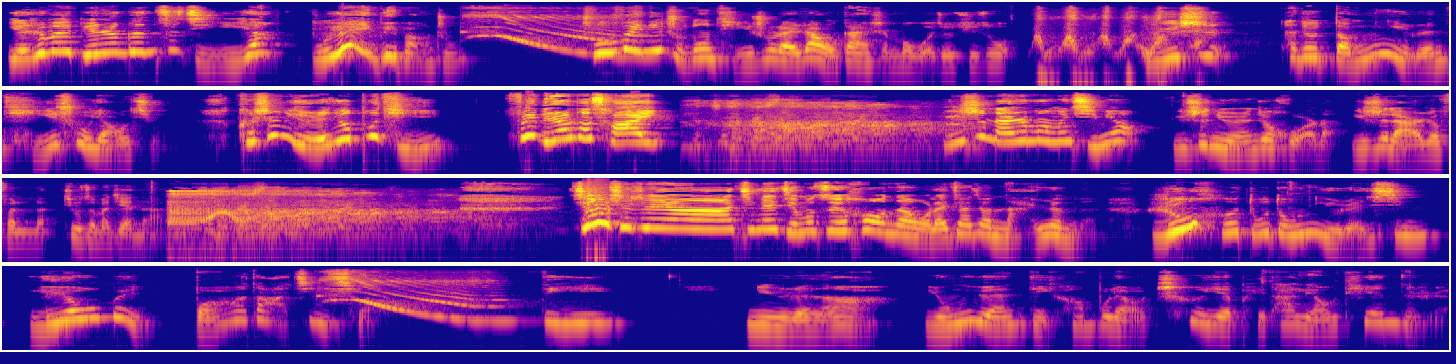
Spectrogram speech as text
也认为别人跟自己一样不愿意被帮助，除非你主动提出来让我干什么我就去做。于是他就等女人提出要求，可是女人又不提，非得让他猜。于是男人莫名其妙，于是女人就火了，于是俩人就分了，就这么简单。就是这样啊！今天节目最后呢，我来教教男人们如何读懂女人心，撩妹八大技巧。第一，女人啊，永远抵抗不了彻夜陪她聊天的人。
